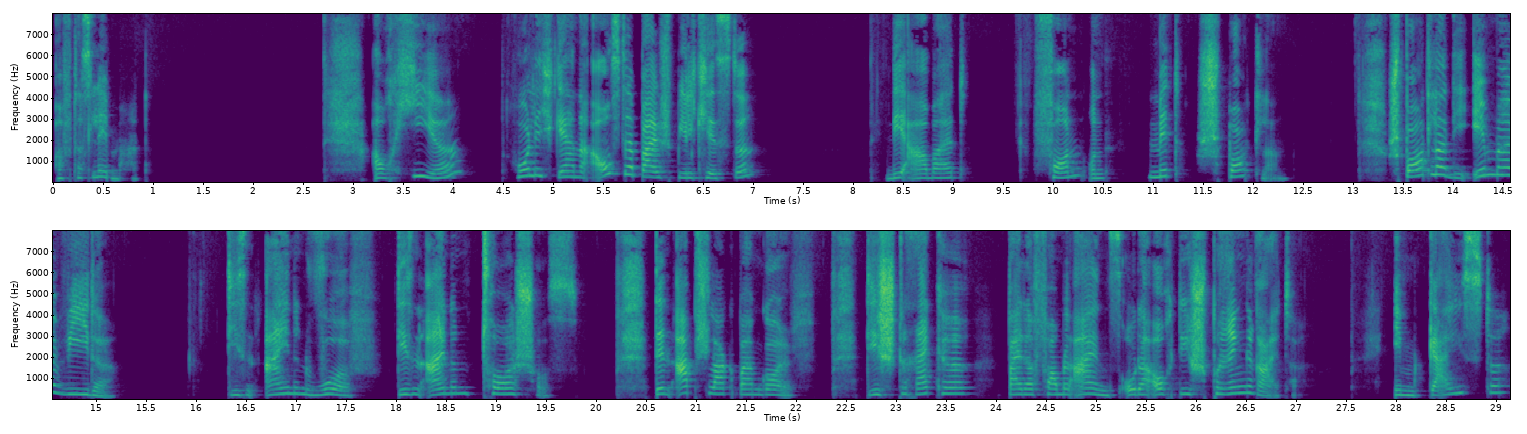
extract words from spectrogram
auf das Leben hat. Auch hier hole ich gerne aus der Beispielkiste die Arbeit von und mit Sportlern. Sportler, die immer wieder diesen einen Wurf, diesen einen Torschuss, den Abschlag beim Golf, die Strecke bei der Formel 1 oder auch die Springreiter im Geiste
